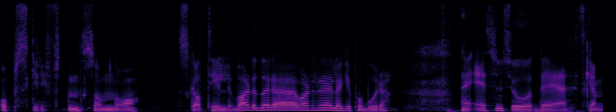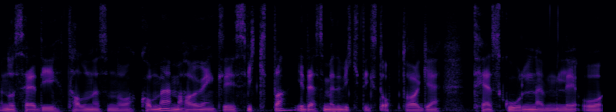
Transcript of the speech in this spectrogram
oppskriften som nå skal til. Hva er det dere, er dere legger på bordet? Nei, jeg syns jo det er skremmende å se de tallene som nå kommer. Vi har jo egentlig svikta i det som er det viktigste oppdraget til skolen, nemlig å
